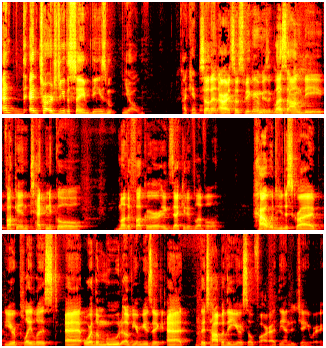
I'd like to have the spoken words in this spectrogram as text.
and and charged you the same. These yo, I can't believe. So then, all right. So speaking of music, less on the fucking technical motherfucker executive level. How would you describe your playlist at, or the mood of your music at the top of the year so far, at the end of January?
